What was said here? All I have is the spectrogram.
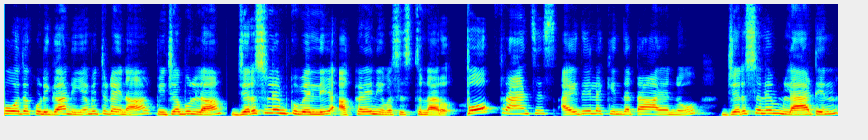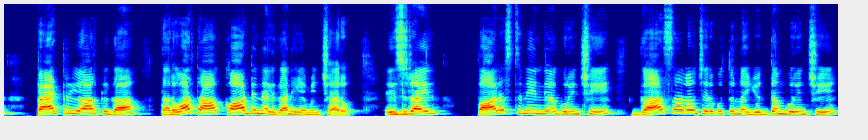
బోధకుడిగా నియమితుడైన పిజబుల్లా జెరూసలేంకు వెళ్ళి అక్కడే నివసిస్తున్నారు. పోప్ ఫ్రాన్సిస్ ఐదేళ్ళ కిందట ఆయన్ను జెరూసలేం లాటిన్ ప్యాట్రియార్క్గా తర్వాత కార్డినల్గా నియమించారు. ఇజ్రాయెల్ పాలస్తీనియన్ల గురించి గాజాలో జరుగుతున్న యుద్ధం గురించి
